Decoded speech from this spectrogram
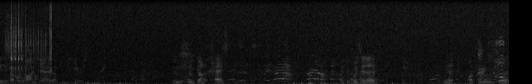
seen it several times, yeah, over the years. Who, who done it? I d- Was it a... Was it? I thought it was... Uh,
